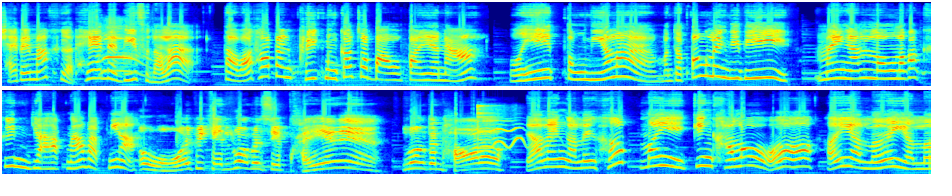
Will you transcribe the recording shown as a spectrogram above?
ใช้เป็นมะเขือเทศเนี่ยดีสุดแล้วล่ะ แต่ว่าถ้าเป็นพริกมันก็จะเบาไปอะนะโอ้ยตรงเนี้ยแหละ มันจะต้องเล็งดีๆ ไม่งั้นลงแล้วก็ขึ้นยากนะแบบเนี้ย โอ้ยพี่เคนล่วงเป็นสิบไถอะเนี่ยล่วงจนท้อแล้วอย่าเล่นอย่าเล่นฮึบไม่กิ้งคาโลเออเฮ้ยอย่าเลยอย่าเล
